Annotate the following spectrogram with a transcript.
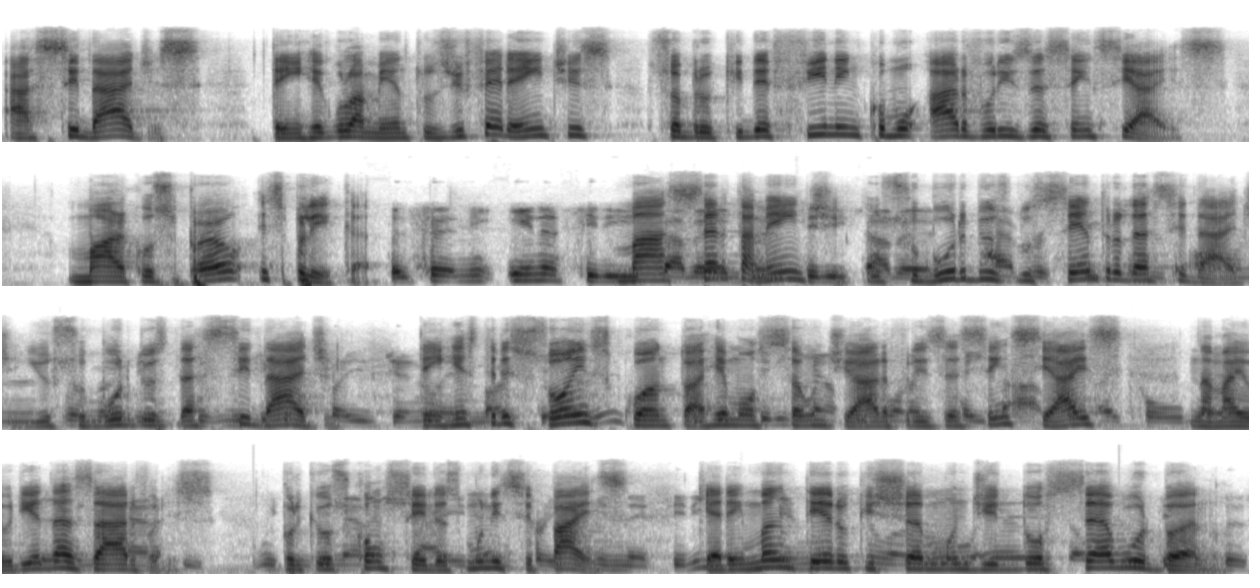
As cidades têm regulamentos diferentes sobre o que definem como árvores essenciais. Marcus Pearl explica. Mas certamente os subúrbios do centro da cidade e os subúrbios da cidade têm restrições quanto à remoção de árvores essenciais na maioria das árvores, porque os conselhos municipais querem manter o que chamam de dossel urbano,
